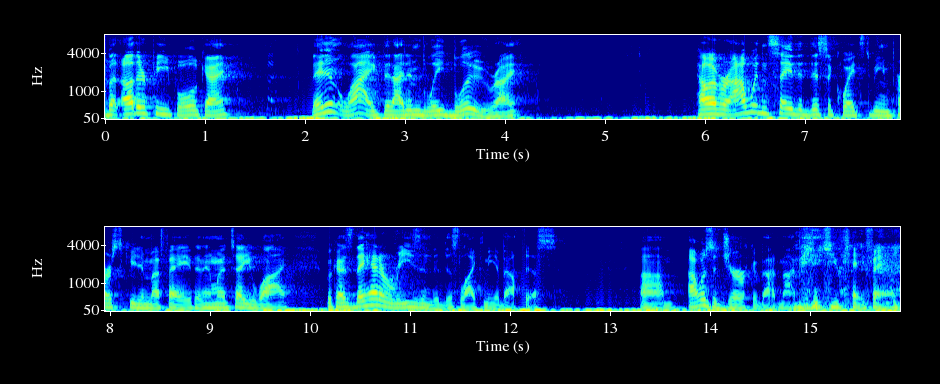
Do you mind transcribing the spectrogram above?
but other people, okay? They didn't like that I didn't bleed blue, right? However, I wouldn't say that this equates to being persecuted in my faith, and I'm going to tell you why. Because they had a reason to dislike me about this. Um, I was a jerk about not being a UK fan.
